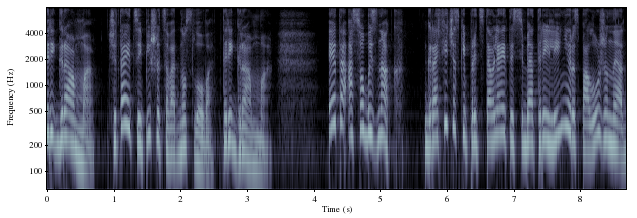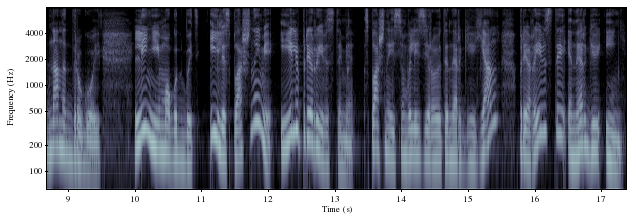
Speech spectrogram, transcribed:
Триграмма. Читается и пишется в одно слово. Триграмма. Это особый знак, Графически представляет из себя три линии, расположенные одна над другой. Линии могут быть или сплошными, или прерывистыми. Сплошные символизируют энергию ян, прерывистые – энергию инь.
